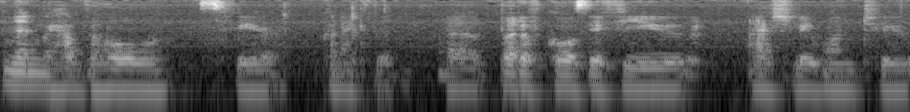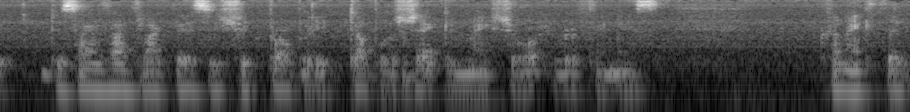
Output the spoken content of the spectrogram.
And then we have the whole sphere connected. Uh, but of course, if you actually want to design something like this, you should probably double check and make sure everything is connected.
